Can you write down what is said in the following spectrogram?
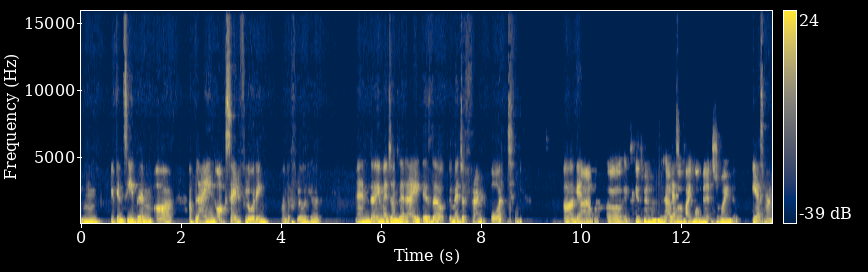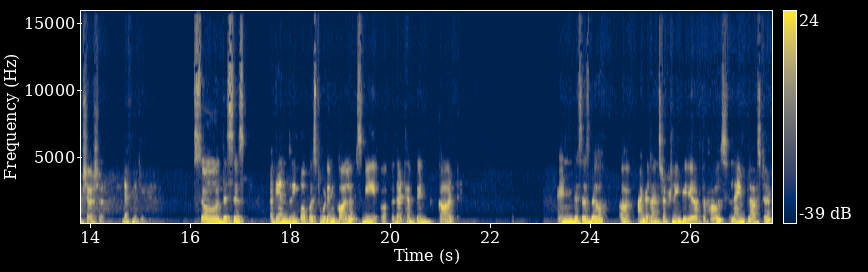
um, you can see them uh, applying oxide flooring on the floor here. And the image on the right is the image of front porch. Uh, again, Ma'am, uh, excuse me, ma'am. You have Yes. uh, five more minutes to wind up. yes, ma'am, sure, sure, definitely. So this is again repurposed wooden columns be, uh, that have been carved. And this is the uh, under construction interior of the house, lime plastered.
